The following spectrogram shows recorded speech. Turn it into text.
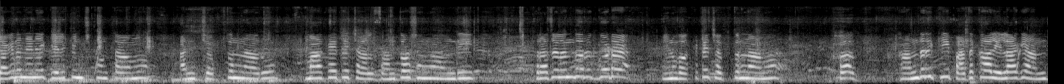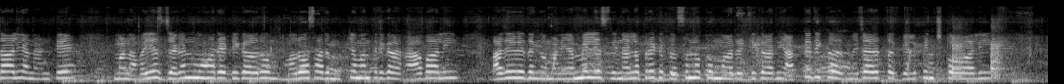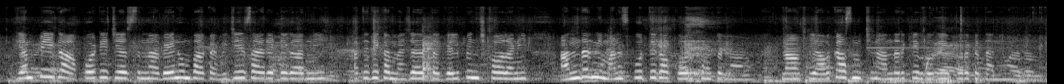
జగనన్ననే గెలిపించుకుంటాము అని చెప్తున్నారు. మాకైతే చాలా సంతోషంగా ఉంది. ప్రజలందరికీ కూడా నేను ఒకటే చెప్తున్నాను. అందరికీ పథకాలు ఇలాగే అందాలి అని అంటే మన వైఎస్ జగన్మోహన్ రెడ్డి గారు మరోసారి ముఖ్యమంత్రిగా రావాలి. అదేవిధంగా మన ఎమ్మెల్యే శ్రీ నల్లపరెడ్డి ప్రసన్న కుమార్ రెడ్డి గారిని అత్యధిక మెజారిటీతో గెలిపించుకోవాలి. ఎంపీగా పోటీ చేస్తున్న వేణుంపాక విజయసాయి రెడ్డి గారిని అత్యధిక మెజారిటీతో గెలిపించుకోవాలని అందరినీ మనస్ఫూర్తిగా కోరుకుంటున్నాను. నాకు ఈ అవకాశం ఇచ్చిన అందరికీ హృదయపూర్వక ధన్యవాదాలు.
